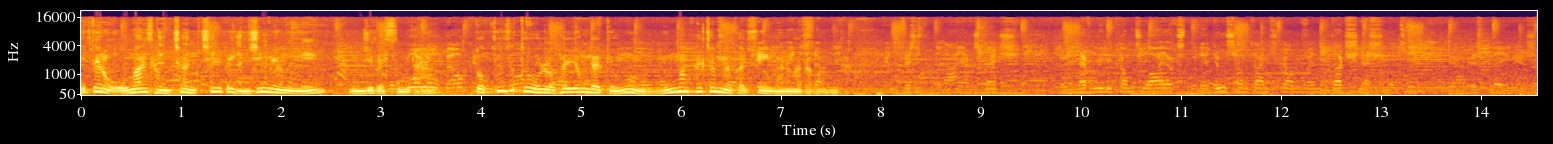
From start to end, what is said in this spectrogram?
이때는 53,720명이 운집했습니다. 또 콘서트홀로 활용될 경우 6만 8천 명까지 수용 가능하다고 합니다. Never really come to Ajax, but they do sometimes come when the Dutch national team is playing here. So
